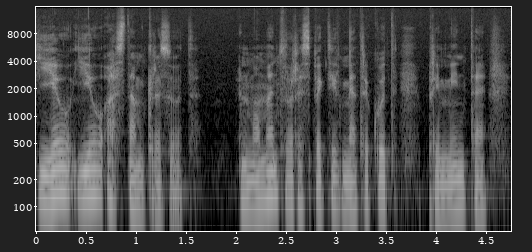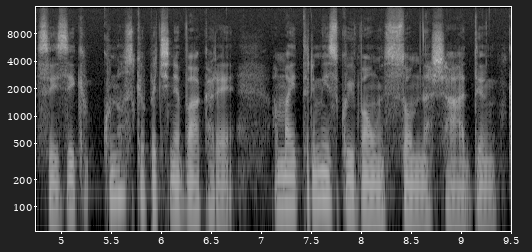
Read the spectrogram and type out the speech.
Eu, eu asta am crezut. În momentul respectiv mi-a trecut prin minte să-i zic, cunosc eu pe cineva care a mai trimis cuiva un somn așa adânc.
